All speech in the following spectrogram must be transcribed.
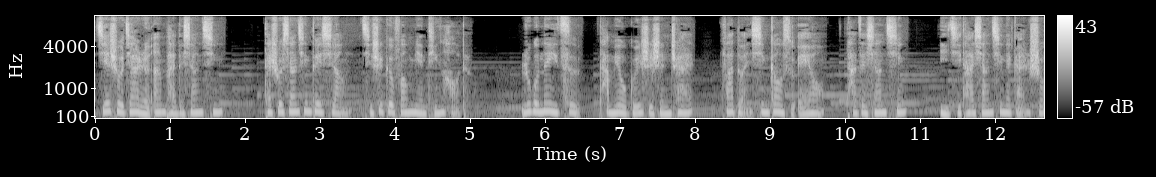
接受家人安排的相亲。他说，相亲对象其实各方面挺好的。如果那一次他没有鬼使神差发短信告诉 L 他在相亲，以及他相亲的感受，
